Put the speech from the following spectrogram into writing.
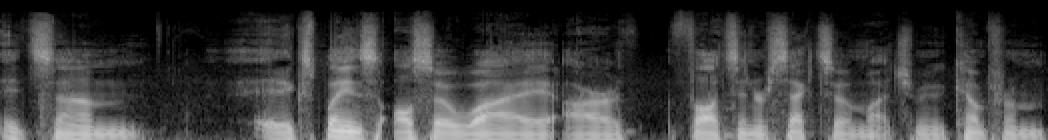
it's, um, it explains also why our thoughts intersect so much. I mean, we come from,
